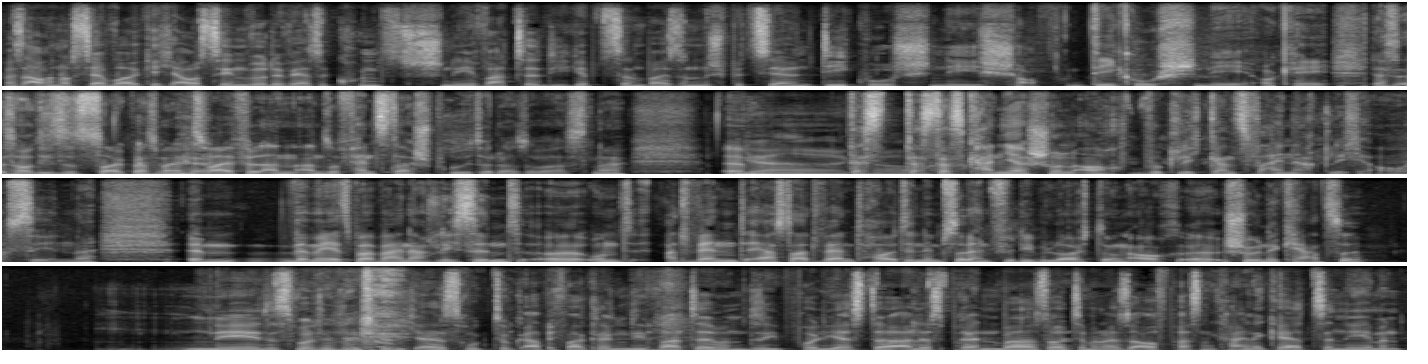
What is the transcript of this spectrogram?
Was auch noch sehr wolkig aussehen würde, wäre so Kunstschneewatte. Die gibt es dann bei so einem speziellen Deko-Schnee-Shop. Deko-Schnee, okay. Das ist auch dieses Zeug, was man im Zweifel an, an so Fenster sprüht oder sowas. Ne? Ähm, ja, genau. Das, das, das kann ja schon auch wirklich ganz weihnachtlich aussehen. Ne? Ähm, wenn wir jetzt bei weihnachtlich sind äh, und Advent, erster Advent, heute nimmst du dann für die Beleuchtung auch äh, schöne Kerze? Nee, das würde natürlich alles ruckzuck abfackeln. Die Watte und die Polyester, alles brennbar. Sollte man also aufpassen, keine Kerze nehmen.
